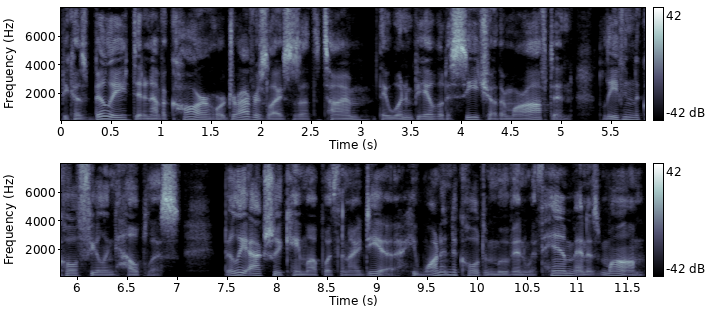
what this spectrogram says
Because Billy didn't have a car or driver's license at the time, they wouldn't be able to see each other more often, leaving Nicole feeling helpless. Billy actually came up with an idea. He wanted Nicole to move in with him and his mom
